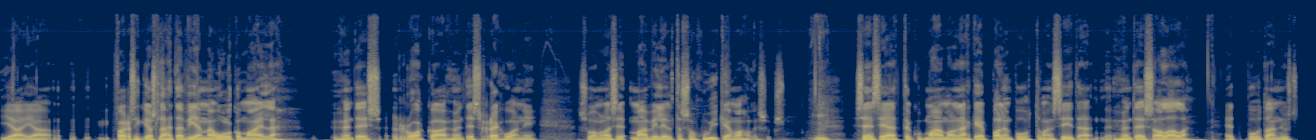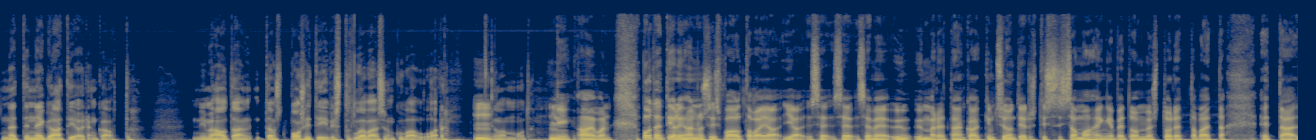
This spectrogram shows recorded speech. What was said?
Ja, ja varsinkin jos lähdetään viemään ulkomaille hyönteisruokaa, hyönteisrehua, niin suomalaisilla maanviljelijöillä on huikea mahdollisuus. Mm. Sen sijaan, että kun maailmalla näkee paljon puhuttavan siitä hyönteisalalla, että puhutaan just näiden negaatioiden kautta – niin me halutaan tämmöistä positiivista tulevaisuuden kuvaa luoda mm. ilman muuta. Niin, aivan. Potentiaalihan on siis valtava ja, ja se, se, se me ymmärretään kaikki, mutta se on tietysti siis sama hengenveto on myös todettava, että, että äh,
